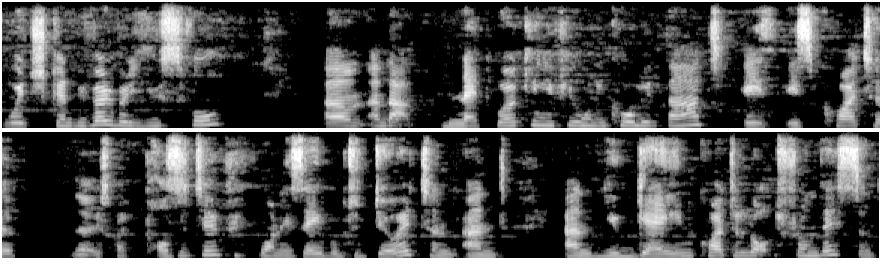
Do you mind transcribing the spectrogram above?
which can be very very useful. Um, and that networking, if you want to call it that, is is quite a it's quite positive if one is able to do it and and and you gain quite a lot from this. And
